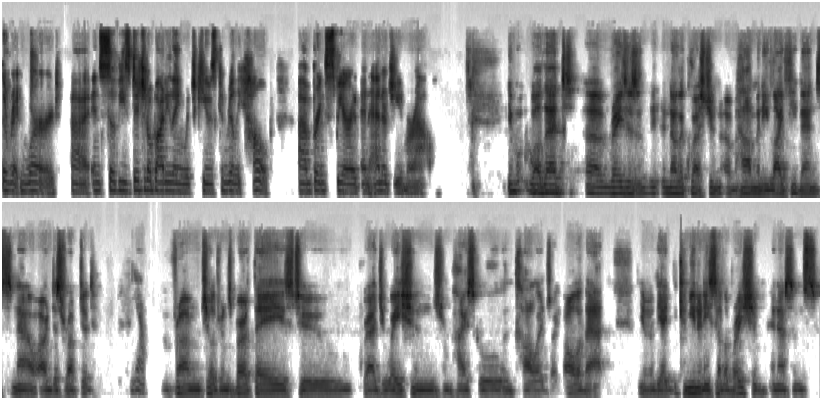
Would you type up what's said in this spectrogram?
the written word. Uh, and so these digital body language cues can really help um, bring spirit and energy and morale. Well, that uh, raises another question of how many life events now are disrupted. Yeah from children's birthdays to graduations from high school and college, like all of that, you know, the community celebration in essence,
